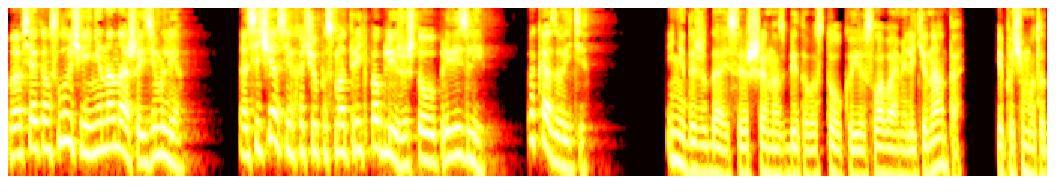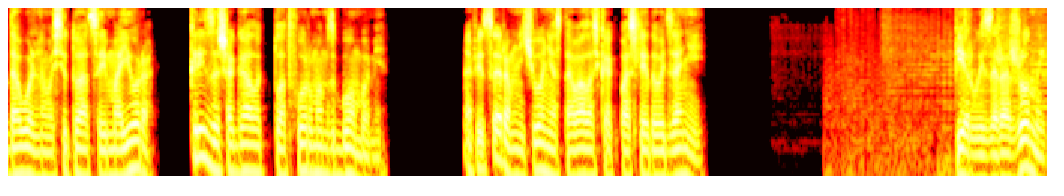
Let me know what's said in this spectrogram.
Во всяком случае, не на нашей земле. А сейчас я хочу посмотреть поближе, что вы привезли. Показывайте». И не дожидаясь совершенно сбитого с толку ее словами лейтенанта и почему-то довольного ситуацией майора, Крис зашагала к платформам с бомбами. Офицерам ничего не оставалось, как последовать за ней. Первый зараженный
